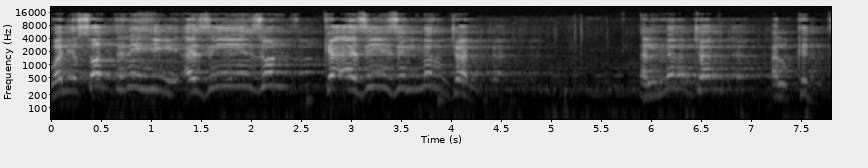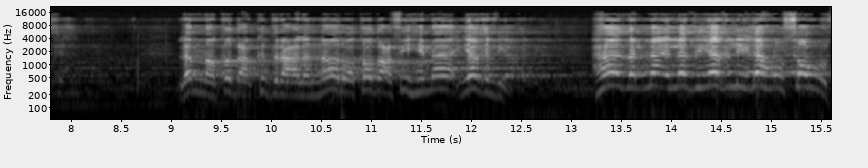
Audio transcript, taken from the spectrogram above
ولصدره أزيز كأزيز المرجل. المرجل القد. لما تضع قدر على النار وتضع فيه ماء يغلي. هذا الماء الذي يغلي له صوت.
